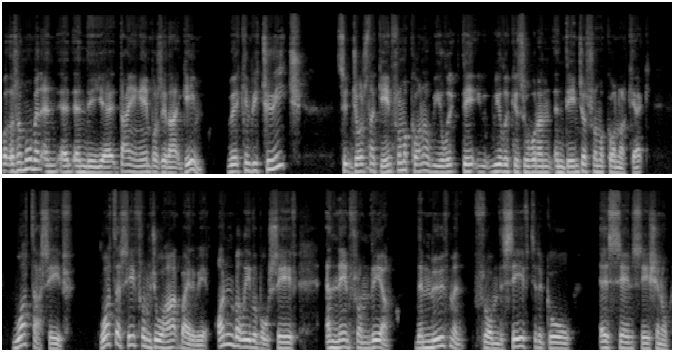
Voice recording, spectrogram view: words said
But there's a moment in, in, in the uh, dying embers of that game where it can be two each. St Johnstone again from a corner. We look we look as though we're in, in danger from a corner kick. What a save! What a save from Joe Hart, by the way. Unbelievable save. And then from there, the movement from the save to the goal is sensational.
